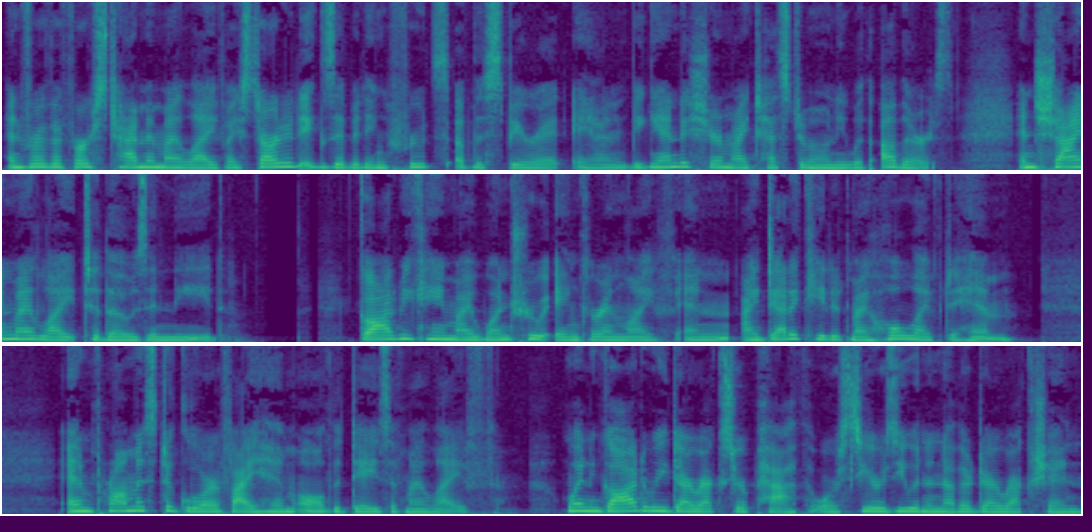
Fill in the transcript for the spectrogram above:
And for the first time in my life, I started exhibiting fruits of the Spirit and began to share my testimony with others and shine my light to those in need. God became my one true anchor in life, and I dedicated my whole life to Him and promised to glorify Him all the days of my life. When God redirects your path or steers you in another direction,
